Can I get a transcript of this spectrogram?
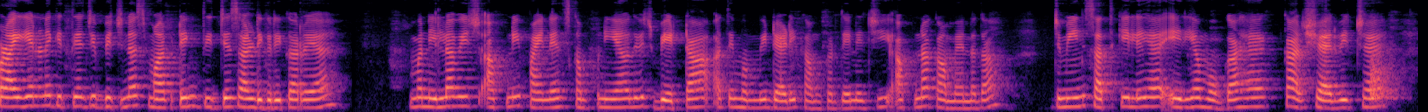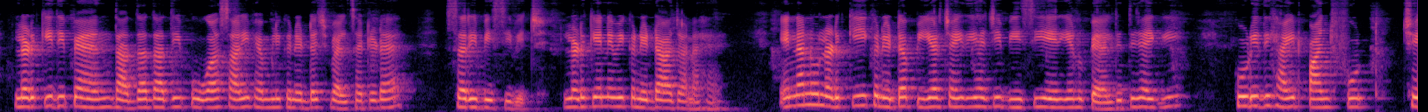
ਪੜ੍ਹਾਈ ਇਹਨਾਂ ਨੇ ਕੀਤੀ ਹੈ ਜੀ ਬਿਜ਼ਨਸ ਮਾਰਕੀਟਿੰਗ ਤੀਜੇ ਸਾਲ ਡਿਗਰੀ ਕਰ ਰਿਹਾ ਹੈ। ਮਨੀਲਾ ਵਿੱਚ ਆਪਣੀ ਫਾਈਨੈਂਸ ਕੰਪਨੀ ਹੈ, ਉਹਦੇ ਵਿੱਚ ਬੇਟਾ ਅਤੇ ਮੰਮੀ ਡੈਡੀ ਕੰਮ ਕਰਦੇ ਨੇ ਜੀ। ਆਪਣਾ ਕੰਮ ਹੈ ਇਹਨਾਂ ਦਾ। ਜ਼ਮੀਨ 7 ਕਿੱਲੇ ਹੈ ਏਰੀਆ ਮੋਗਾ ਹੈ, ਘਰ ਸ਼ਹਿਰ ਵਿੱਚ ਹੈ। ਲੜਕੀ ਦੀ ਭੈਣ, ਦਾਦਾ, ਦਾਦੀ, ਭੂਆ ਸਾਰੀ ਫੈਮਿਲੀ ਕੈਨੇਡਾ 'ਚ ਵੈਲ ਸੈਟਡ ਹੈ, ਸਰੀ ਬੀਸੀ ਵਿੱਚ। ਲੜਕੇ ਨੇ ਵੀ ਕੈਨੇਡਾ ਆ ਜਾਣਾ ਹੈ। ਇਹਨਾਂ ਨੂੰ ਲੜਕੀ ਕੈਨੇਡਾ ਪੀਆਰ ਚਾਹੀਦੀ ਹੈ ਜੀ। ਬੀਸੀ ਏਰੀਆ ਨੂੰ ਪਹਿਲ ਦਿੱਤੀ ਜਾਏਗੀ। ਕੁੜੀ ਦੀ ਹਾਈਟ 5 ਫੁੱਟ 6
